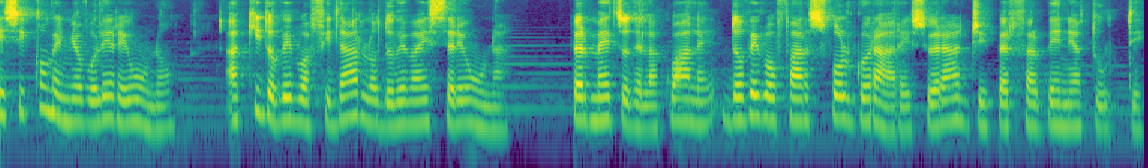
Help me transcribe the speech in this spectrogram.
E siccome il mio volere è uno, a chi dovevo affidarlo doveva essere una, per mezzo della quale dovevo far sfolgorare i suoi raggi per far bene a tutti.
